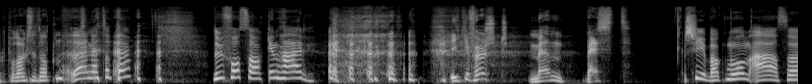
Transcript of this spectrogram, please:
hørt på Dagsnytt 18. Det er nettopp det. Du får saken her. Ikke først, men best. Skybakmoen er altså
